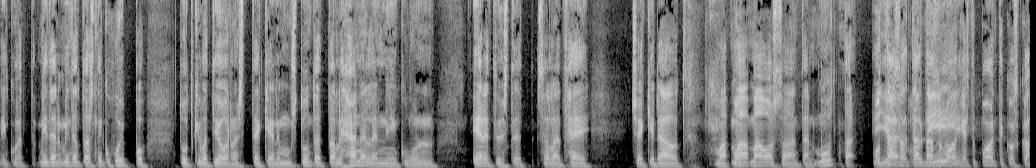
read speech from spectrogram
niin kuin, että miten, miten tuosta niin kuin huippututkivat journalistit tekee, niin musta tuntuu, että tämä oli hänelle niin kuin erityisesti että sellainen, että hei, check it out, mä, mä, mä osaan tämän, mutta Mutta tässä, tä, tässä on niin. oikeasti pointti, koska,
